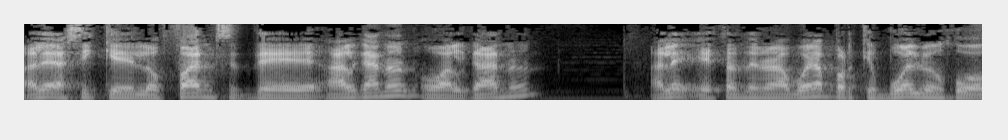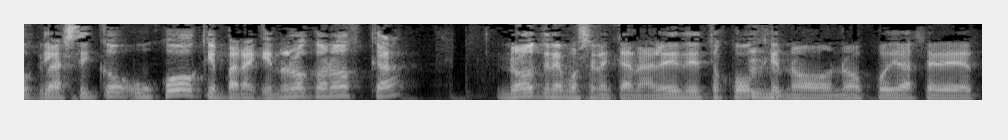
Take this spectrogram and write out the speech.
¿Vale? Así que los fans de Alganon o Alganon, ¿vale? Están de enhorabuena porque vuelve un juego clásico, un juego que para quien no lo conozca, no lo tenemos en el canal, ¿eh? de estos juegos que no, no he podido hacer.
